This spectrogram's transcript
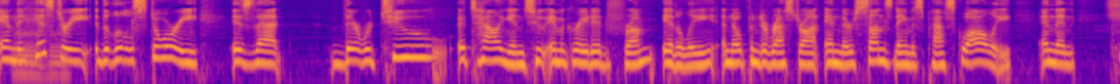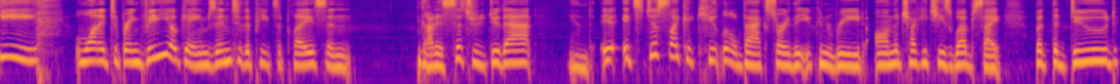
And the history, the little story is that there were two Italians who immigrated from Italy and opened a restaurant, and their son's name is Pasquale. And then he wanted to bring video games into the pizza place and got his sister to do that. And it, it's just like a cute little backstory that you can read on the Chuck E. Cheese website. But the dude,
